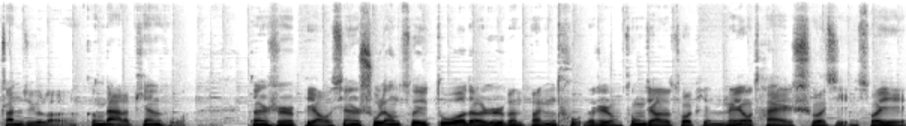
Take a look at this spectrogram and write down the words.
占据了更大的篇幅。但是表现数量最多的日本本土的这种宗教的作品没有太涉及，所以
